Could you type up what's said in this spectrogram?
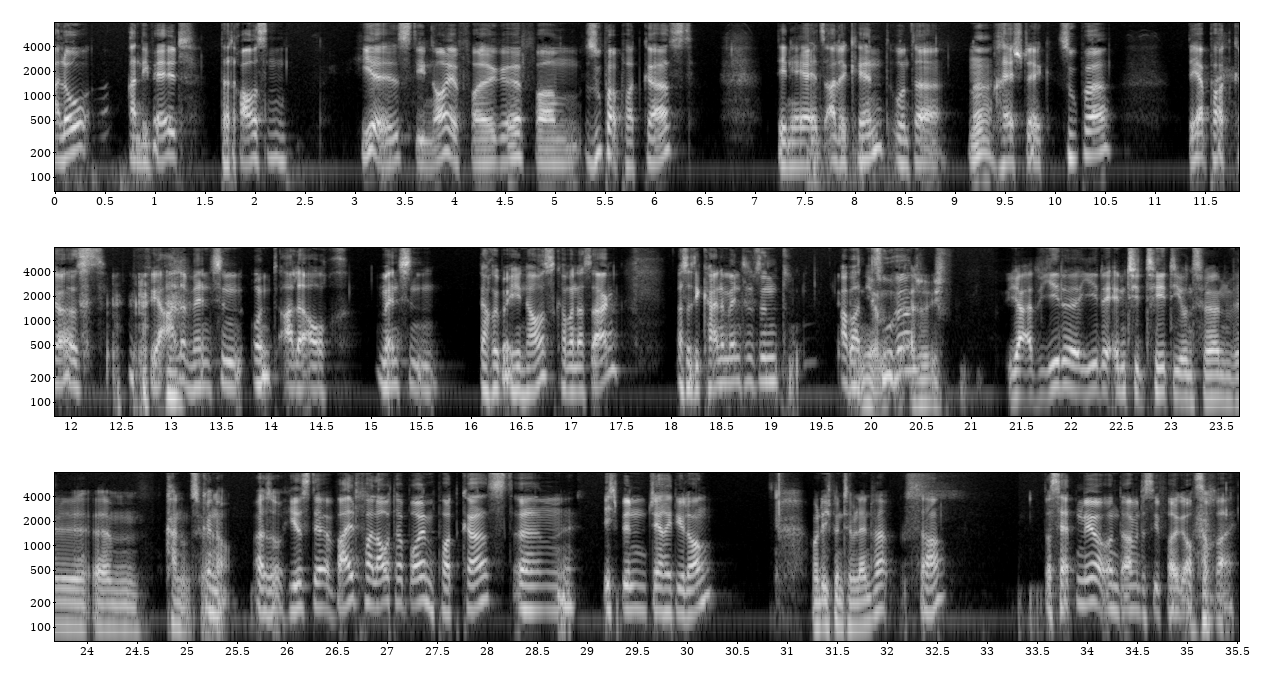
Hallo an die Welt da draußen. Hier ist die neue Folge vom Super Podcast, den ihr ja jetzt alle kennt unter ne, Hashtag Super. Der Podcast für alle Menschen und alle auch Menschen darüber hinaus, kann man das sagen? Also die keine Menschen sind, aber Ja, zuhören. Also ich, ja, also jede, jede Entität, die uns hören will, ähm, kann uns hören. Genau. Also hier ist der Wald vor lauter Bäumen Podcast. Ähm, ich bin Jerry DeLong. Und ich bin Tim Lentwer. So. Das hätten wir und damit ist die Folge auch vorbei.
